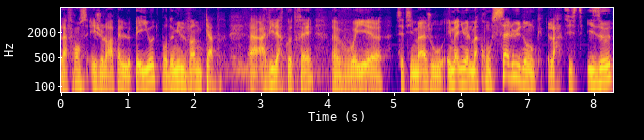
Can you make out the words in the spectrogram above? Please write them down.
la France et je le rappelle le pays hôte pour 2024 à, Villers-Cotterêts. Euh, vous voyez euh, cette image où Emmanuel Macron salue donc l'artiste Iseut.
